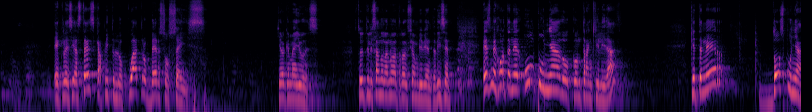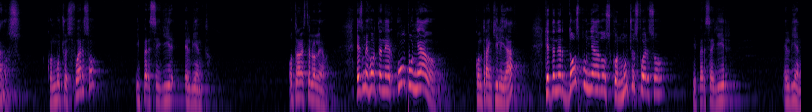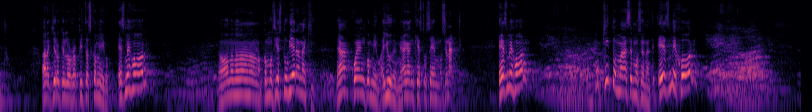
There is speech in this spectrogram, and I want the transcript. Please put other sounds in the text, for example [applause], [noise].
Eclesiastés capítulo 4, verso 6. Quiero que me ayudes. Estoy utilizando la nueva traducción viviente. Dice, es mejor tener un puñado con tranquilidad que tener dos puñados con mucho esfuerzo y perseguir el viento. Otra vez te lo leo. Es mejor tener un puñado con tranquilidad que tener dos puñados con mucho esfuerzo y perseguir el viento. Ahora quiero que lo repitas conmigo. Es mejor. No, no, no, no, no, como si estuvieran aquí. Jueguen conmigo, ayúdenme, hagan que esto sea emocionante. Es mejor. Un poquito más emocionante. Es mejor.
